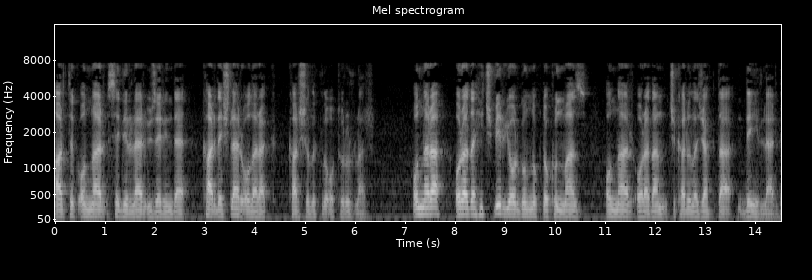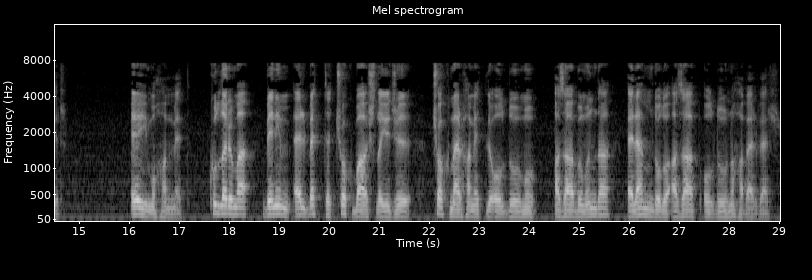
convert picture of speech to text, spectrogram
Artık onlar sedirler üzerinde kardeşler olarak karşılıklı otururlar. Onlara orada hiçbir yorgunluk dokunmaz, onlar oradan çıkarılacak da değillerdir. Ey Muhammed! Kullarıma benim elbette çok bağışlayıcı, çok merhametli olduğumu, azabımın da elem dolu azap olduğunu haber ver.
